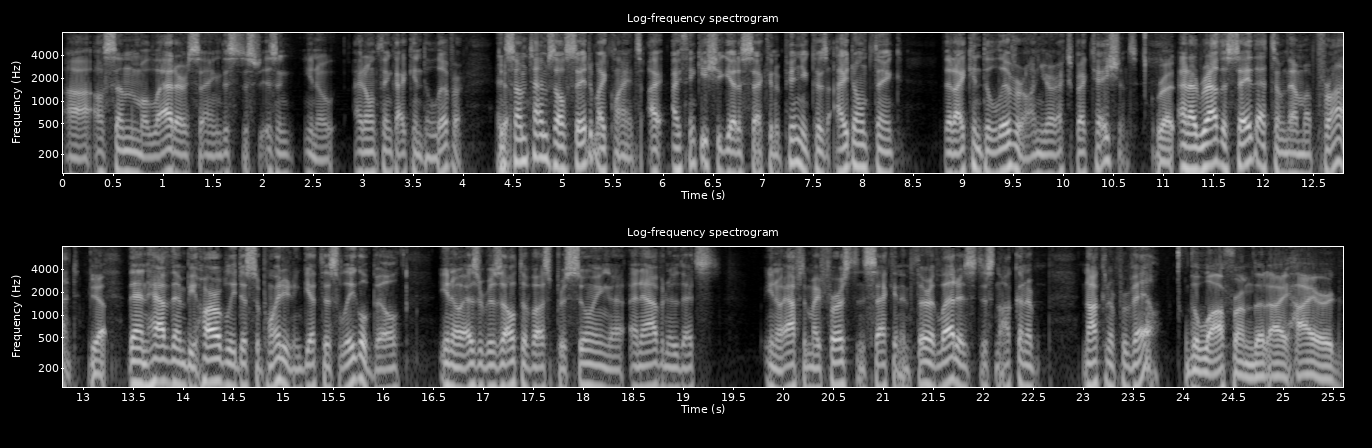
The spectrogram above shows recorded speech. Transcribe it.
Uh, I'll send them a letter saying this just isn't, you know, I don't think I can deliver. And Yeah. sometimes I'll say to my clients, I, I think you should get a second opinion because I don't think that I can deliver on your expectations. Right. And I'd rather say that to them up front Yeah. than have them be horribly disappointed and get this legal bill, you know, as a result of us pursuing a, an avenue that's, you know, after my first and second and third letters, just not going to not going to prevail. The law firm that I hired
